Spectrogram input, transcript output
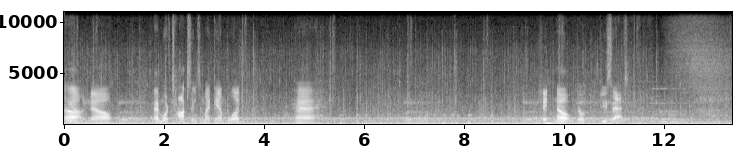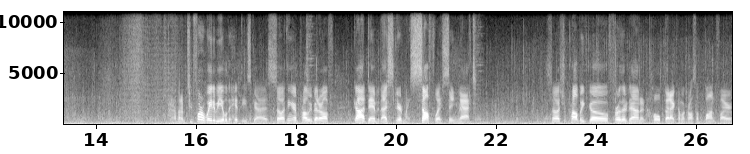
Oh, no. I have more toxins in my damn blood. Ah. Shit, no, don't use that. Yeah, but I'm too far away to be able to hit these guys, so I think I'm probably better off... God damn it, I scared myself by seeing that. So I should probably go further down and hope that I come across a bonfire.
